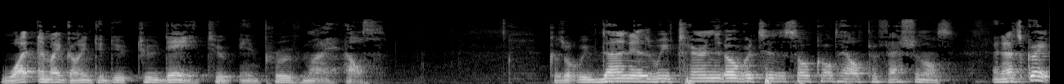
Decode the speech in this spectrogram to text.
What am I going to do today to improve my health? Because what we've done is we've turned it over to the so-called health professionals. And that's great.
